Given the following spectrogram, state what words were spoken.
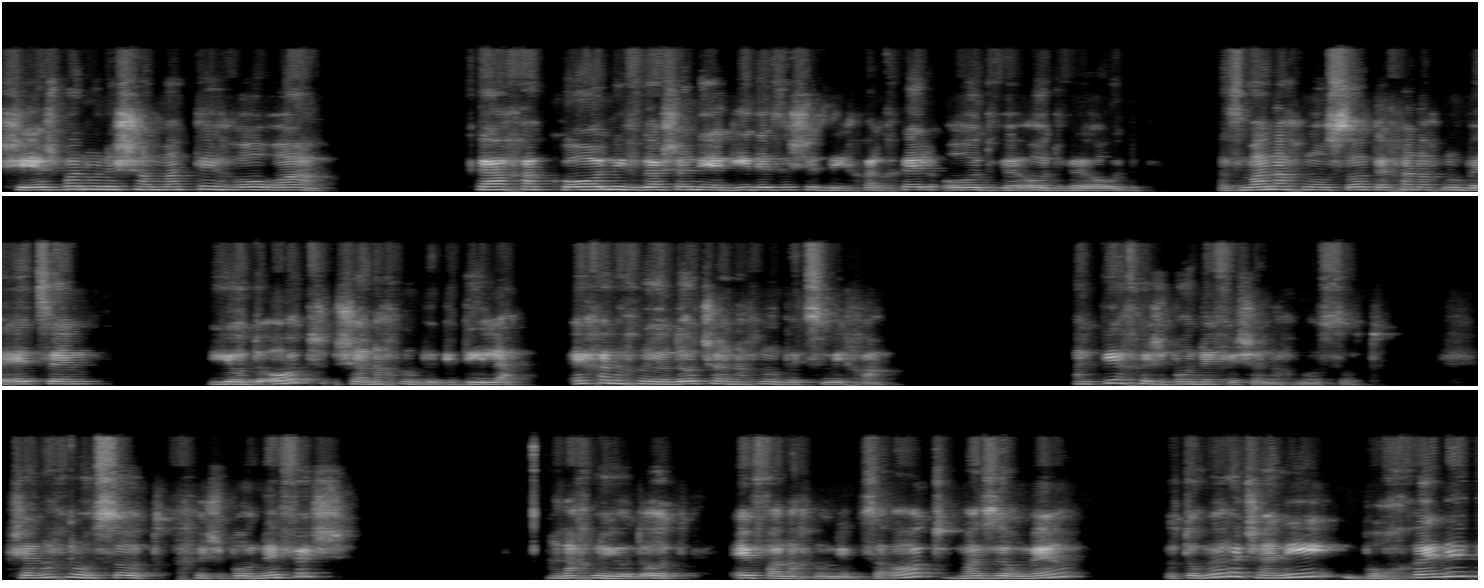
שיש בנו נשמה טהורה, ככה כל מפגש שאני אגיד את זה שזה יחלחל עוד ועוד ועוד. אז מה אנחנו עושות? איך אנחנו בעצם יודעות שאנחנו בגדילה? איך אנחנו יודעות שאנחנו בצמיחה? על פי החשבון נפש שאנחנו עושות. כשאנחנו עושות חשבון נפש, אנחנו יודעות איפה אנחנו נמצאות, מה זה אומר? זאת אומרת שאני בוחנת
